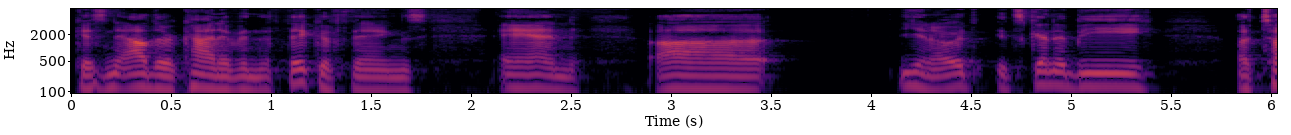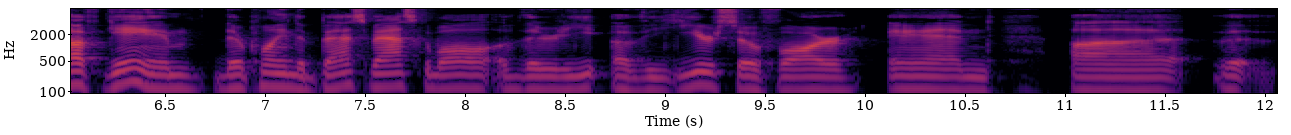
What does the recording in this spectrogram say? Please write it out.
because now they're kind of in the thick of things, and uh, you know it, it's going to be a tough game. They're playing the best basketball of their of the year so far, and uh, the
